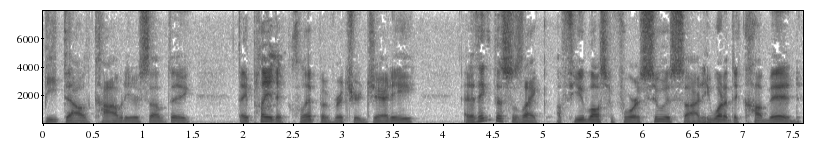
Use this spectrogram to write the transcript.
Beatdown Comedy or something. They played a clip of Richard Jeni, and I think this was like a few months before his suicide. He wanted to come in,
